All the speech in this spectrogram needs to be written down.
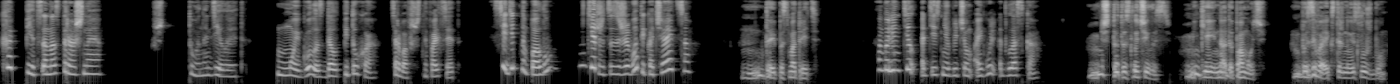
«Капец она страшная!» «Что она делает?» Мой голос дал петуха, сорвавшись на фальцет. «Сидит на полу, держится за живот и качается». «Дай посмотреть». Валентил оттеснил плечом Айгуль от глазка. «Что-то случилось. Ей надо помочь. Вызывай экстренную службу».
